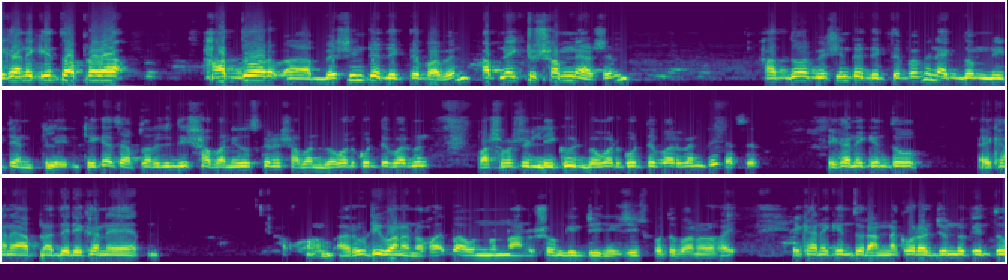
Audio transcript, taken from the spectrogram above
এখানে কিন্তু আপনারা হাত ধোয়ার বেসিনটা দেখতে পাবেন। আপনি একটু সামনে আসেন। হাত ধোয়ার বেসিনটা দেখতে পাবেন, একদম নিট অ্যান্ড ক্লিন ঠিক আছে? আপনারা যদি সাবান ইউজ করেন, সাবান ব্যবহার করতে পারবেন। পাশাপাশি লিকুইড ব্যবহার করতে পারবেন, ঠিক আছে? এখানে কিন্তু এখানে আপনাদের এখানে রুটি বানানো হয় বা অন্যান্য আনুষঙ্গিক জিনিস জিনিসপত্র বানানো হয়। এখানে কিন্তু রান্না করার জন্য কিন্তু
